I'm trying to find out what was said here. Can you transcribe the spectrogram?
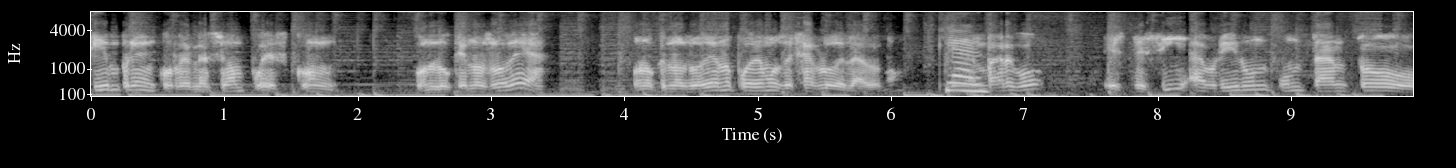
siempre en correlación pues con con lo que nos rodea. Con lo que nos rodea no podemos dejarlo de lado, ¿no? Sin embargo, este sí abrir un, un tanto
